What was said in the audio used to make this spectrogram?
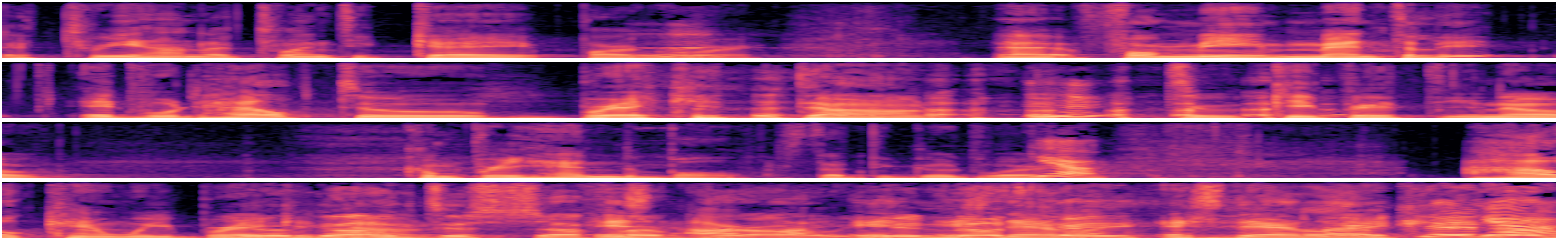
a, a 320k parkour. Uh, for me, mentally, it would help to break it down to keep it, you know, comprehensible. Is that the good word? Yeah. How can we break You're it down? You're going to suffer, Is- bro. are- are- You're is not there, going, is there like? you cannot Yeah.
